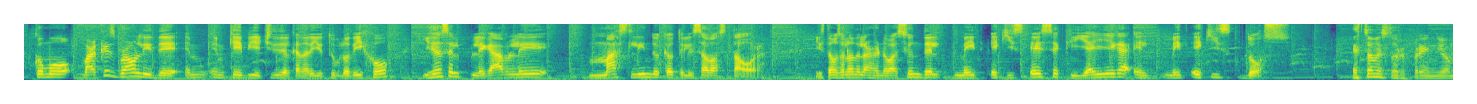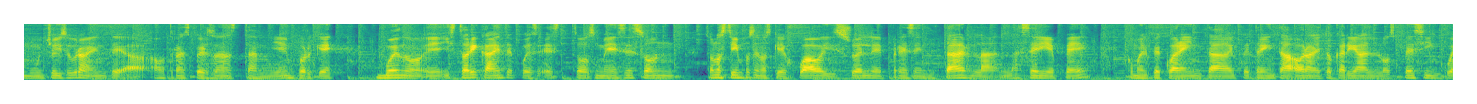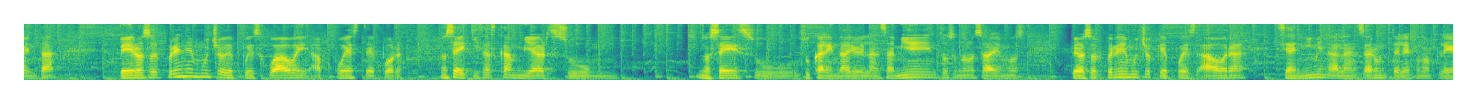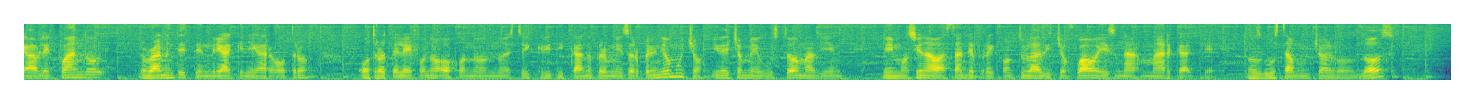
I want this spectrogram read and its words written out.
como Marcus Brownlee de MKBHD del canal de YouTube lo dijo, y es el plegable más lindo que ha utilizado hasta ahora. Y estamos hablando de la renovación del Mate XS, que ya llega el Mate X2. Esto me sorprendió mucho y seguramente a, a otras personas también porque, bueno, eh, históricamente pues estos meses son, son los tiempos en los que Huawei suele presentar la, la serie P, como el P40, el P30, ahora le tocarían los P50, pero sorprende mucho que pues Huawei apueste por, no sé, quizás cambiar su, no sé, su, su calendario de lanzamientos, no lo sabemos, pero sorprende mucho que pues ahora se animen a lanzar un teléfono plegable cuando realmente tendría que llegar otro otro teléfono. Ojo no no estoy criticando pero me sorprendió mucho. Y de hecho me gustó más bien me emociona bastante porque como tú lo has dicho Huawei es una marca que nos gusta mucho a los dos.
